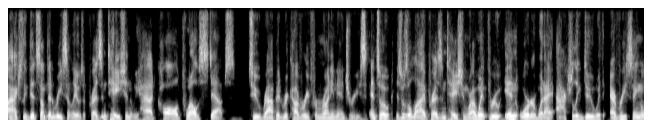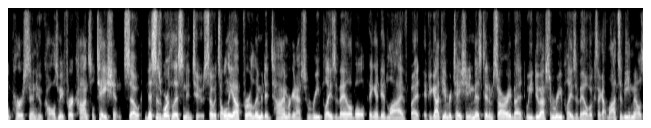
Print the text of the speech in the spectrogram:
I actually did something recently. It was a presentation that we had called 12 Steps to rapid recovery from running injuries. And so this was a live presentation where I went through in order what I actually do with every single person who calls me for a consultation. So this is worth listening to. So it's only up for a limited time. We're going to have some replays available. I think I did live, but if you got the invitation, you missed it, I'm sorry, but we do have some replays available because I got lots of emails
